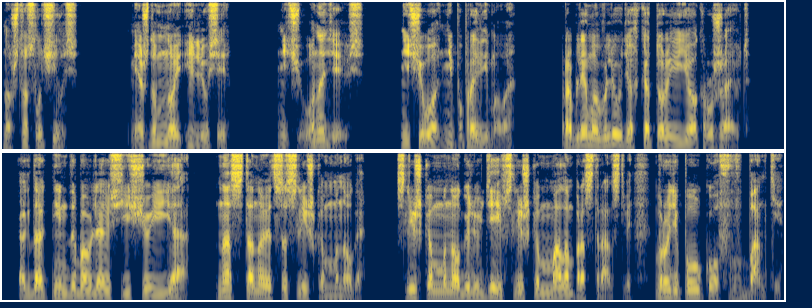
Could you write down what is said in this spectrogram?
Но что случилось?» Между мной и Люси? Ничего, надеюсь. Ничего непоправимого. Проблема в людях, которые ее окружают. Когда к ним добавляюсь еще и я, нас становится слишком много. Слишком много людей в слишком малом пространстве, вроде пауков в банке.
